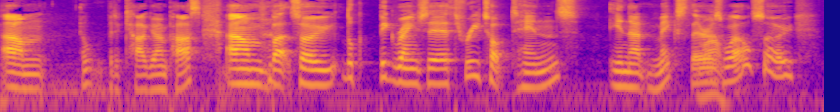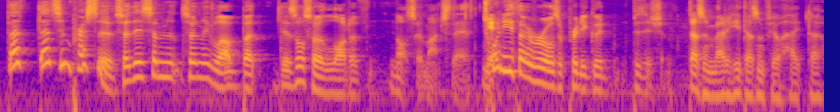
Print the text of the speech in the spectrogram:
Um, Oh, bit of car going past. Um, but so look, big range there. Three top tens in that mix there Wow. as well. So that that's impressive. So there's some certainly love, but there's also a lot of not so much there. Yeah. Twentieth overall is a pretty good position. Doesn't matter. He doesn't feel hate, though.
